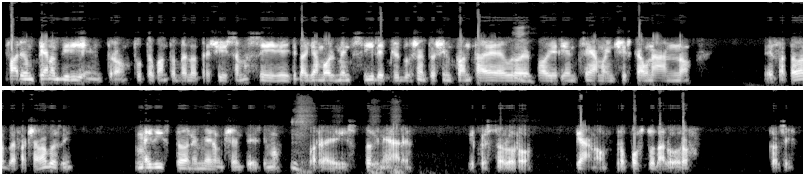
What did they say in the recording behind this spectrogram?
fare un piano di rientro, tutto quanto bello preciso, ma sì, ti paghiamo il mensile più 250 euro e poi rientriamo in circa un anno. E ho fatto, vabbè, facciamo così. Mai visto nemmeno un centesimo, vorrei sottolineare, di questo loro piano proposto da loro. Così.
